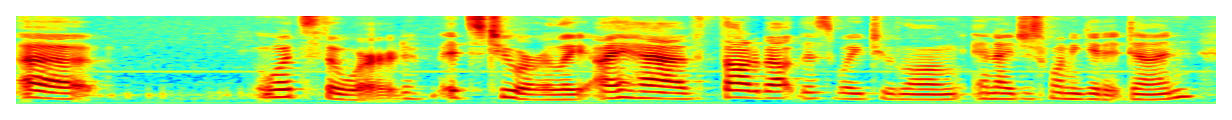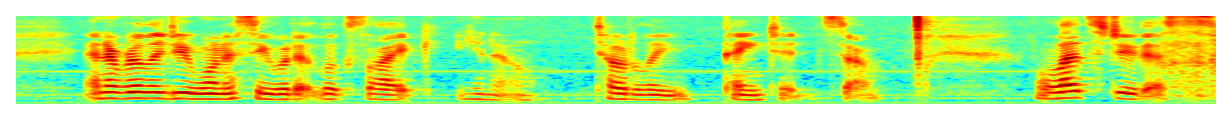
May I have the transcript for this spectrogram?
uh, what's the word? It's too early. I have thought about this way too long and I just want to get it done. And I really do want to see what it looks like, you know, totally painted. So let's do this.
